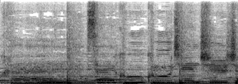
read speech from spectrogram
还在苦苦坚持着，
